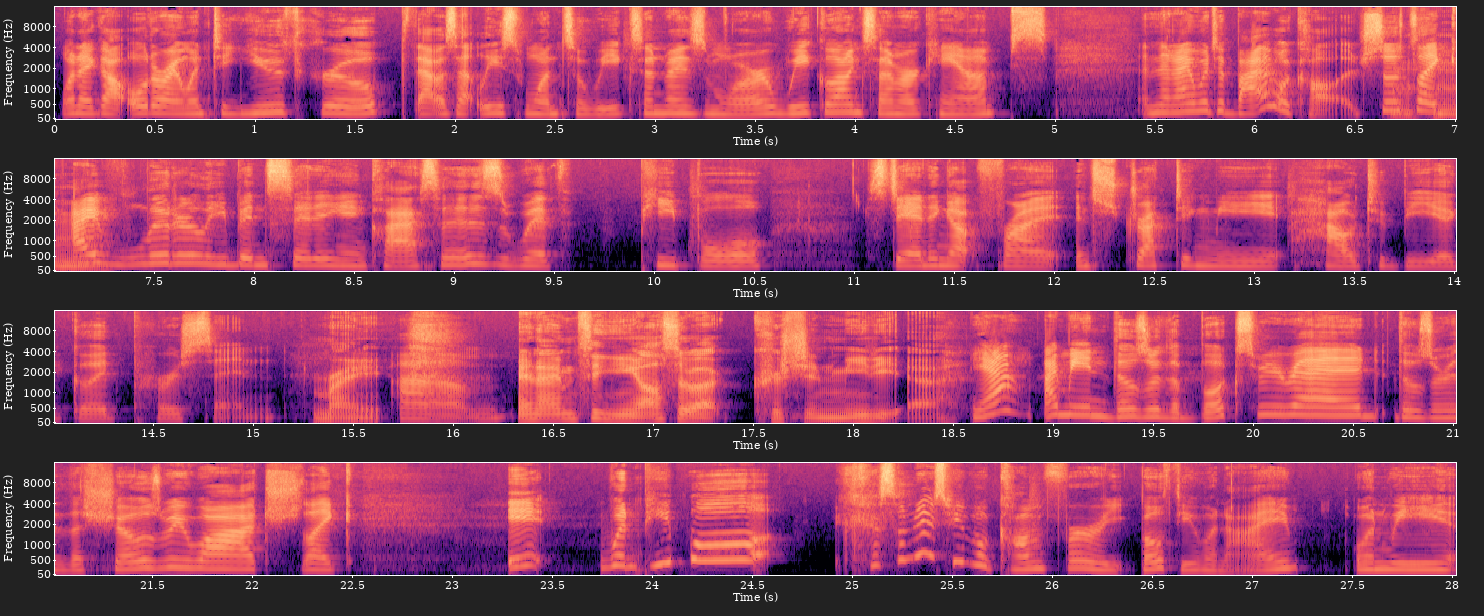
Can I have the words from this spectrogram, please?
When I got older, I went to youth group. That was at least once a week, sometimes more, week long summer camps. And then I went to Bible college. So it's like I've literally been sitting in classes with people standing up front instructing me how to be a good person. Right. Um, and I'm thinking also about Christian media. Yeah. I mean, those are the books we read, those are the shows we watched. Like, it, when people, because sometimes people come for both you and I when we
